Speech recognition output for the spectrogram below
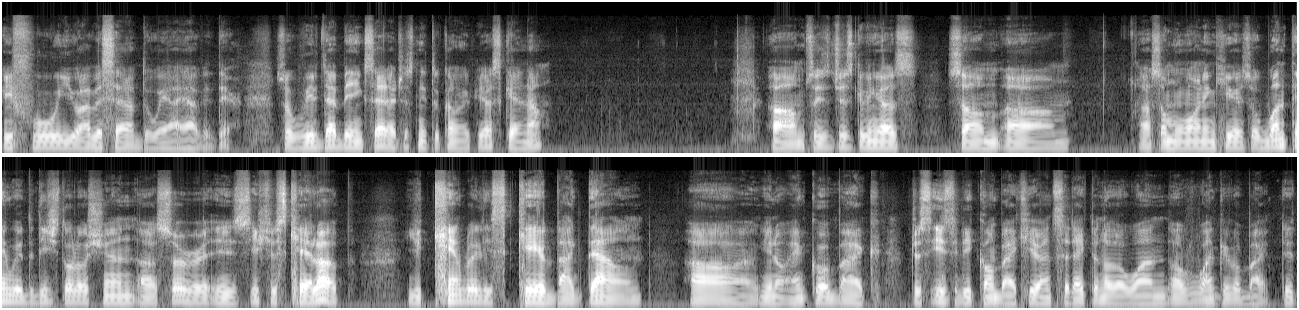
if you have it set up the way I have it there. So with that being said, I just need to come up here, scale now. Um, so it's just giving us some um, uh, some warning here. So one thing with the DigitalOcean uh, server is if you scale up, you can't really scale back down, uh, you know, and go back just easily come back here and select another one of one gigabyte. It,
